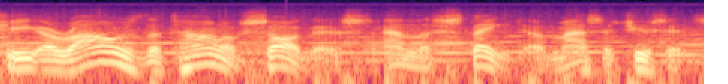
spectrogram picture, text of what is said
She aroused the town of Saugus and the state of Massachusetts.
